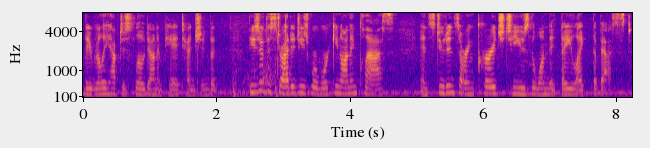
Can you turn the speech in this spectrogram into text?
They really have to slow down and pay attention, but these are the strategies we're working on in class, and students are encouraged to use the one that they like the best.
